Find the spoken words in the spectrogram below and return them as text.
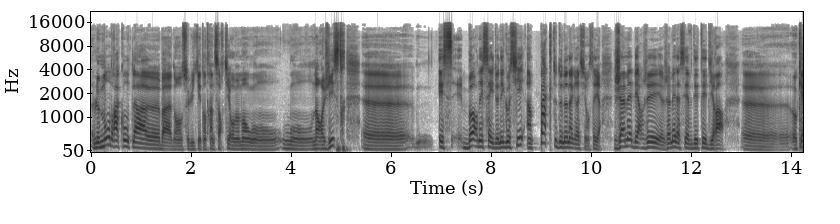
Le Monde raconte là, bah, dans celui qui est en train de sortir au moment où on, enregistre, et Borne essaye de négocier un pacte de non-agression, c'est-à-dire jamais Berger, jamais la CFDT dira OK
